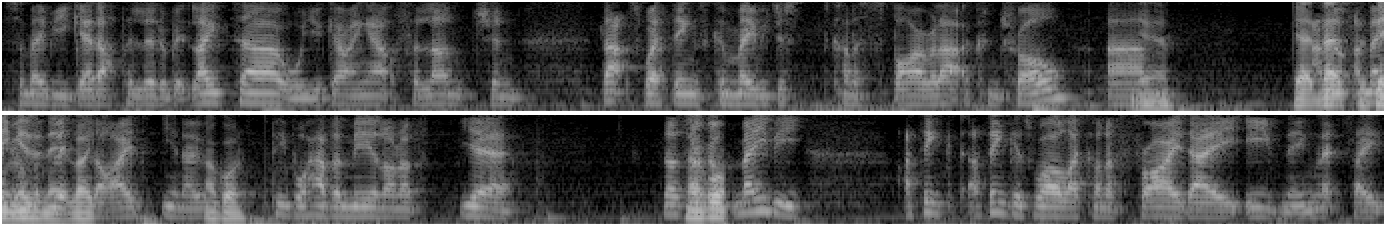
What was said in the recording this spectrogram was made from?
So maybe you get up a little bit later or you're going out for lunch and that's where things can maybe just kind of spiral out of control. Um, yeah, yeah, that's and the maybe thing, isn't flip it? Like, side, you know, Oh, people have a meal on a f- yeah. No, so No, maybe I think I think as well, like on a Friday evening, let's say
